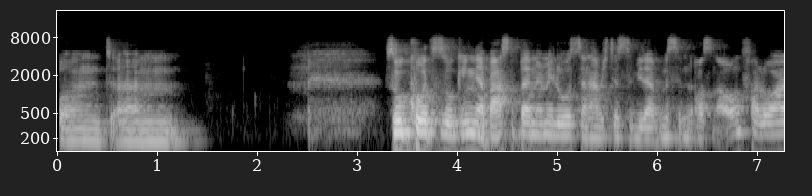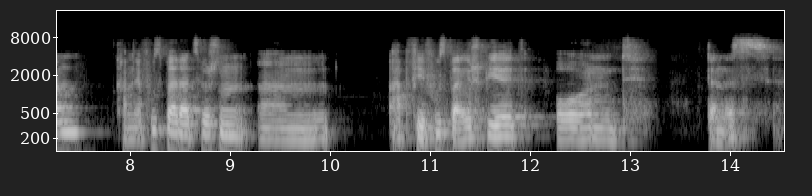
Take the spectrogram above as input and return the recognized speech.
Und ähm, so kurz, so ging der Basketball mit mir los, dann habe ich das wieder ein bisschen aus den Augen verloren, kam der Fußball dazwischen, ähm, habe viel Fußball gespielt und dann ist,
